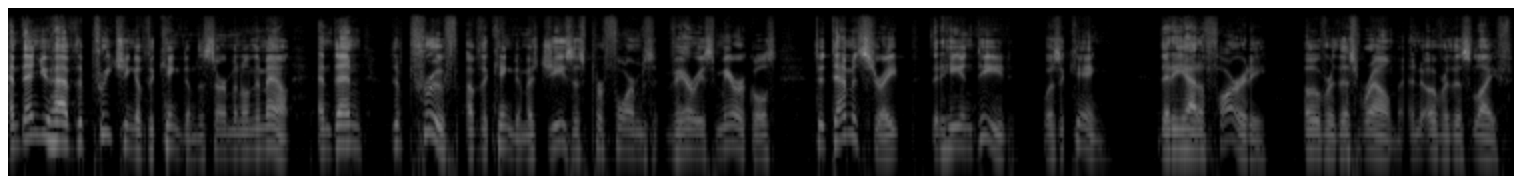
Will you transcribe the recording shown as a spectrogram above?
And then you have the preaching of the kingdom, the Sermon on the Mount, and then the proof of the kingdom as Jesus performs various miracles to demonstrate that he indeed was a king, that he had authority over this realm and over this life.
